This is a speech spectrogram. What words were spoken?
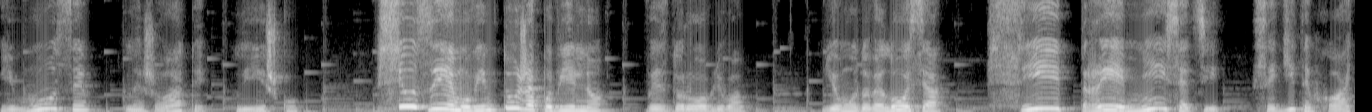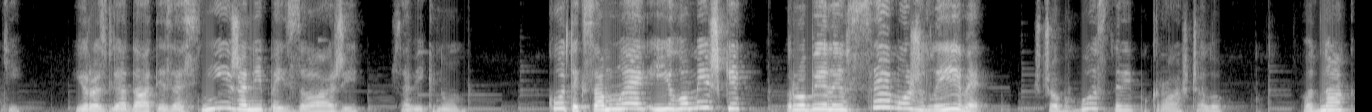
і мусив лежати в ліжку. Всю зиму він дуже повільно виздоровлював. Йому довелося всі три місяці сидіти в хаті і розглядати засніжені пейзажі за вікном. Котик Самуель і його мишки робили все можливе, щоб гостеві покращало. Однак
